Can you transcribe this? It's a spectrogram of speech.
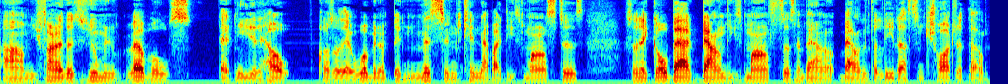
um, you find out there's human rebels that needed help because of their women have been missing kidnapped by these monsters so they go back battle these monsters and battle the leader that's in charge of them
